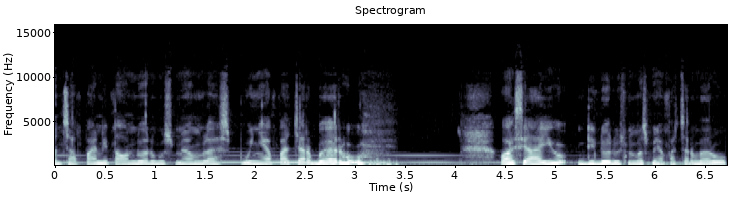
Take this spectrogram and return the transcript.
pencapaian di tahun 2019 punya pacar baru. Wah si Ayu di 2019 punya pacar baru.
